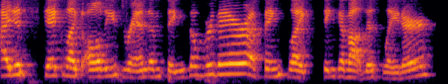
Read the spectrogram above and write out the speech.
I just stick like all these random things over there of things like think about this later.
